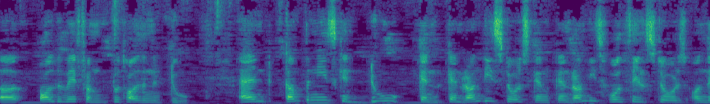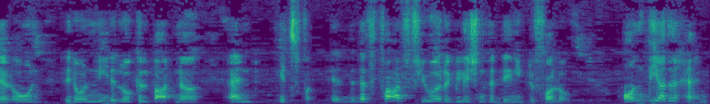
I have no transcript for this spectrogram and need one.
uh, all the way from 2002 and companies can do can can run these stores can can run these wholesale stores on their own they don't need a local partner and it's there's far fewer regulations that they need to follow. On the other hand,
